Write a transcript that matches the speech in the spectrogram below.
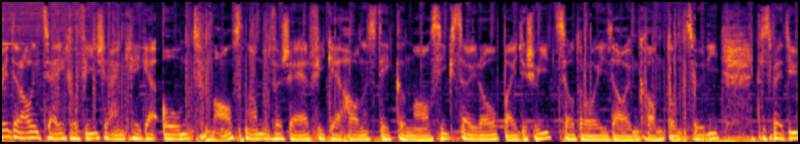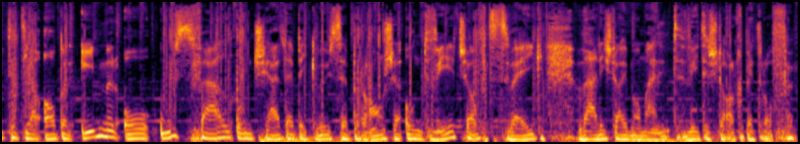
wieder alle Zeichen auf Einschränkungen und Massnahmenverschärfungen. Hannes Dickelmann, sei es Europa, in der Schweiz oder auch hier im Kanton Zürich. Das bedeutet ja aber immer auch Ausfälle und Schäden bei gewissen Branchen und Wirtschaftszweigen. Wer ist da im Moment wieder stark betroffen?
